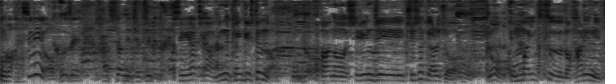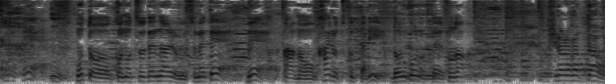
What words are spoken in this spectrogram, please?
もうバッチリよ。どうせ八さんに鉄入れたよ違う違う。みんな研究してんの。本当。あのシリンジ注射器あるでしょ、のコンマいくつの針につけて、もっとこの通電材料を薄めてであの回路作ったりどうのこうのって相談。知らなかった俺。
